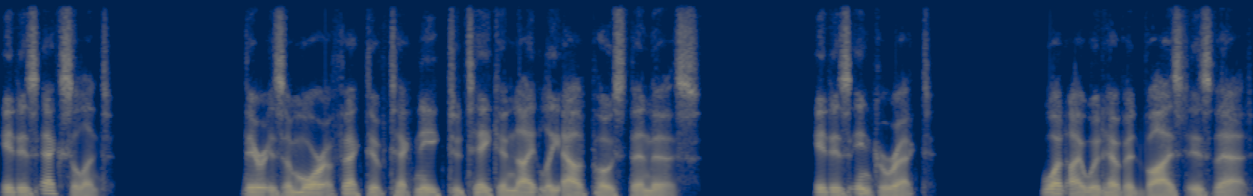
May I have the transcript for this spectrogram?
It is excellent. There is a more effective technique to take a knightly outpost than this. It is incorrect. What I would have advised is that.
